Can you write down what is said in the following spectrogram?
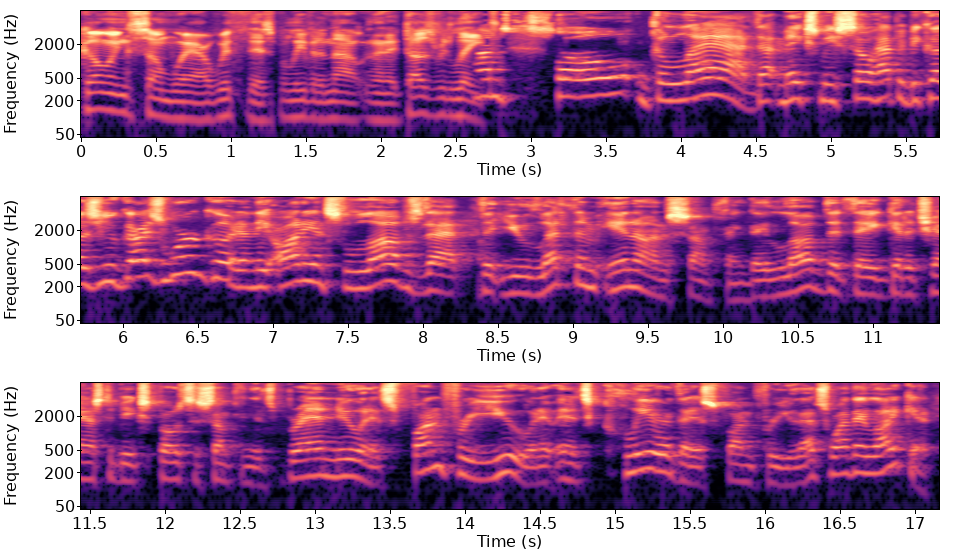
going somewhere with this, believe it or not, and it does relate. I'm so glad. That makes me so happy because you guys were good, and the audience loves that that you let them in on something. They love that they get a chance to be exposed to something that's brand new and it's fun for you, and, it, and it's clear that it's fun for you. That's why they like it.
